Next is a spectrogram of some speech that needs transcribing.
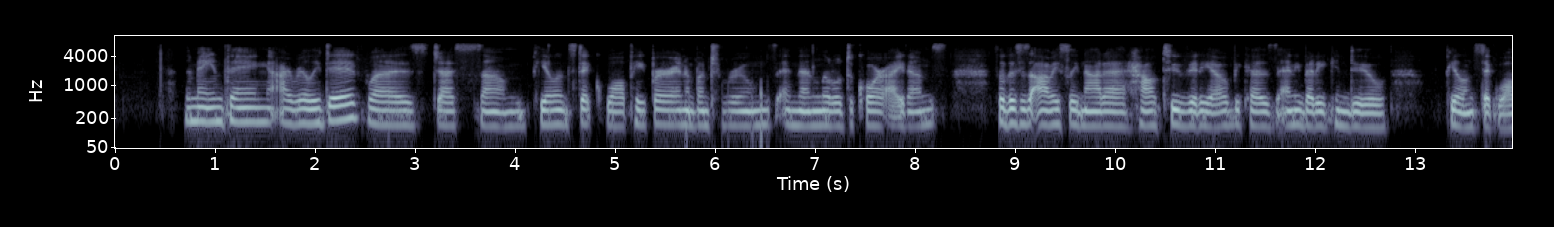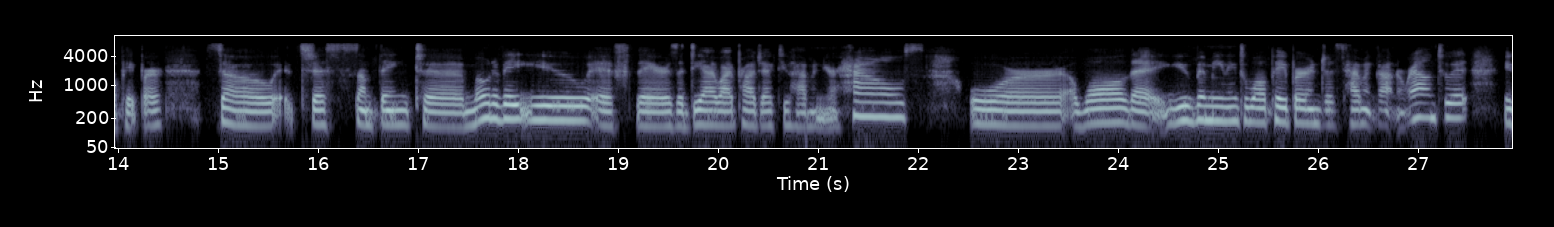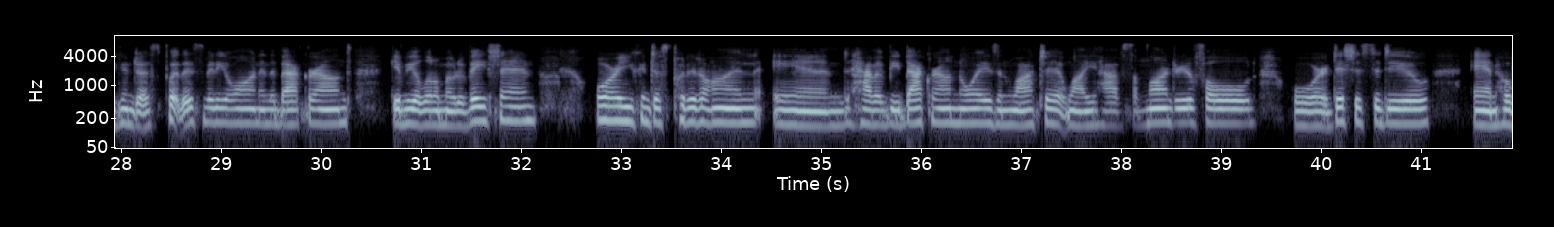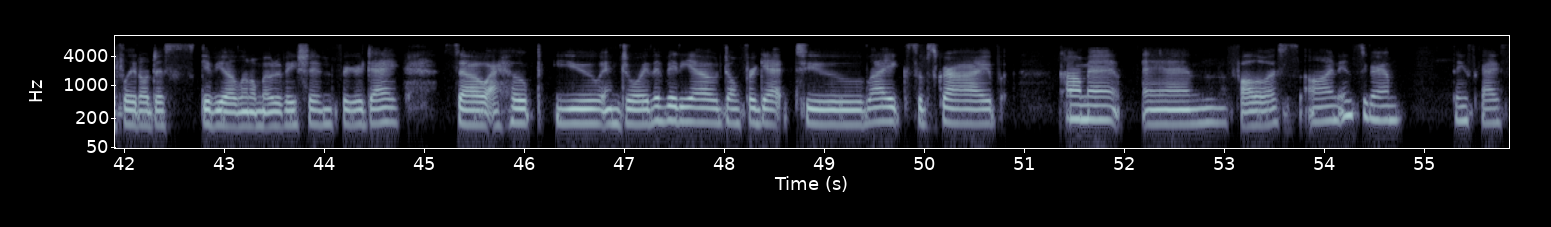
The main thing I really did was just some peel and stick wallpaper in a bunch of rooms and then little decor items. So this is obviously not a how-to video because anybody can do peel and stick wallpaper. So it's just something to motivate you if there's a DIY project you have in your house or a wall that you've been meaning to wallpaper and just haven't gotten around to it. You can just put this video on in the background give you a little motivation. Or you can just put it on and have it be background noise and watch it while you have some laundry to fold or dishes to do. And hopefully, it'll just give you a little motivation for your day. So, I hope you enjoy the video. Don't forget to like, subscribe, comment, and follow us on Instagram. Thanks, guys.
